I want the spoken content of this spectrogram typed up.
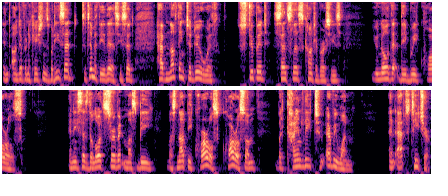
in, on different occasions, but he said to Timothy this He said, Have nothing to do with stupid, senseless controversies. You know that they breed quarrels. And he says, The Lord's servant must be must not be quarrels, quarrelsome, but kindly to everyone, an apt teacher.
